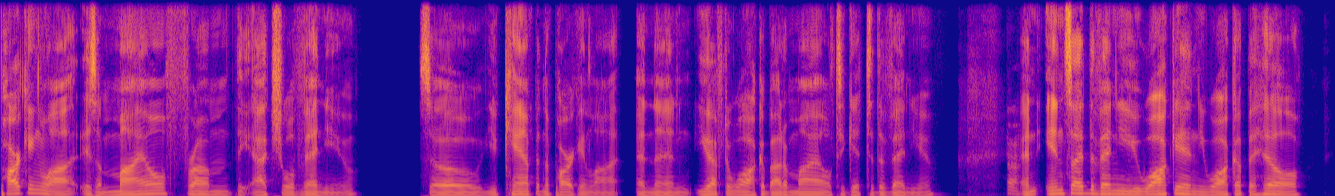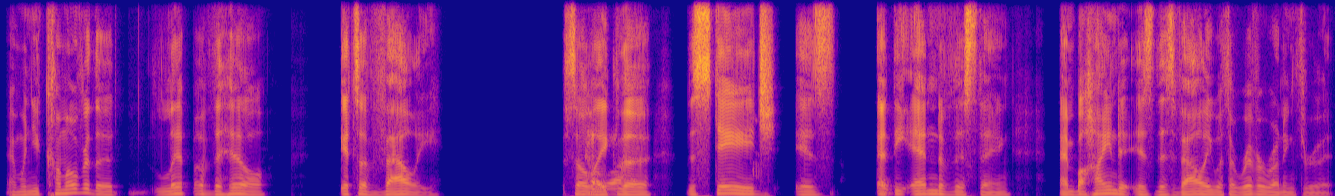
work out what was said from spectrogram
parking lot is a mile from the actual venue. So you camp in the parking lot, and then you have to walk about a mile to get to the venue. Huh. And inside the venue, you walk in, you walk up a hill, and when you come over the lip of the hill, it's a valley. So Oh, like wow. the the stage is at the end of this thing, and behind it is this valley with a river running through it.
